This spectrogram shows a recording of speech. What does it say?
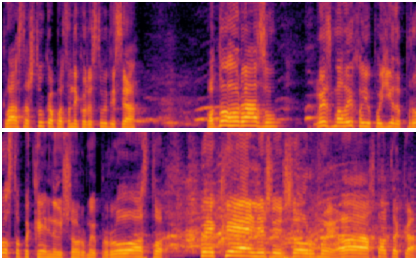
Класна штука, пацани, користуйтеся. Одного разу ми з Малихою поїли просто пекельної шаурми. Просто пекельнішої шаурми. Ах, там така.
